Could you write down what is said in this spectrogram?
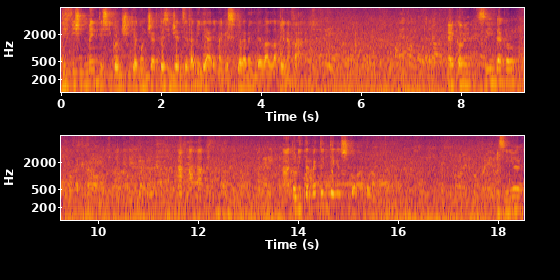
difficilmente si concilia con certe esigenze familiari, ma che sicuramente vale la pena fare. Eccomi, sindaco. Ah, ah, ah. Ha fatto un intervento in te che scivolato. Il signore...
